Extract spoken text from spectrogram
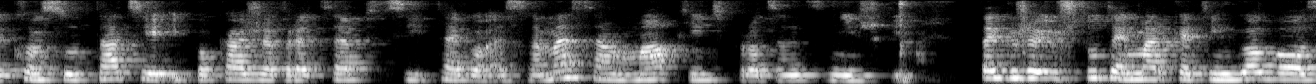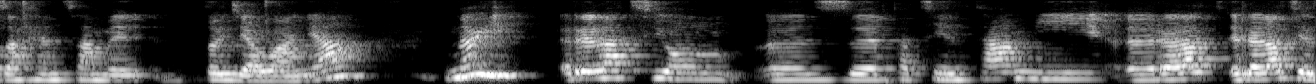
konsultację i pokaże w recepcji tego SMS-a, ma 5% zniżki. Także już tutaj marketingowo zachęcamy do działania. No i relacją e, z pacjentami, relacja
